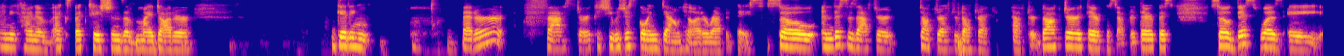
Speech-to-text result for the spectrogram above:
any kind of expectations of my daughter getting better faster because she was just going downhill at a rapid pace. So, and this is after doctor after doctor after doctor, therapist after therapist. So this was a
